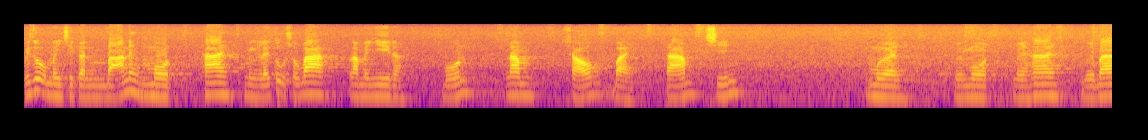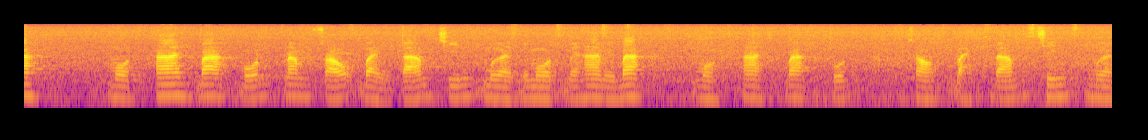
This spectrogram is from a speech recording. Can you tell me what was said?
Ví dụ mình chỉ cần bán này 1 2 mình lấy tụ số 3 là mình nhì rồi. 4 5 6 7 8 9 10 11 12 13 1 2 3 4 5 6 7 8 9 10 11 12 13 1 2 3 4 6 7 8 9 10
